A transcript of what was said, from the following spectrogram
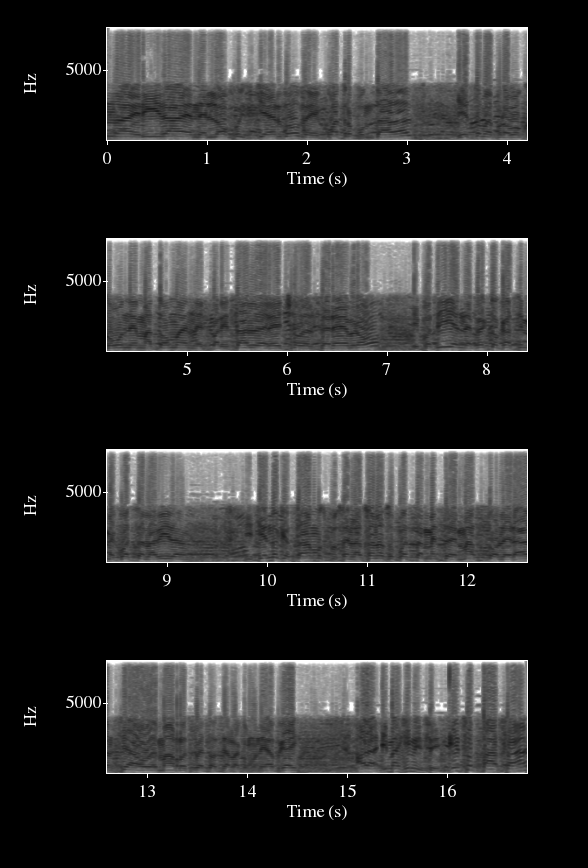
una herida en el ojo izquierdo de cuatro puntadas y esto me provocó un hematoma en el parietal derecho del cerebro y pues sí, en efecto casi me cuesta la vida. Diciendo que estábamos pues en la zona supuestamente de más tolerancia o de más respeto hacia la comunidad gay. Ahora, imagínense, eso pasa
